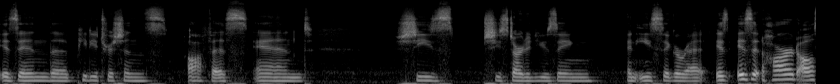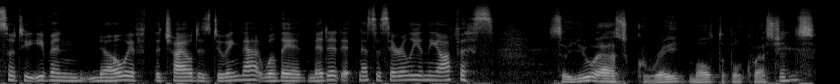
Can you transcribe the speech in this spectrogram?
is in the pediatrician's office and she's she started using an e-cigarette. Is is it hard also to even know if the child is doing that? Will they admit it necessarily in the office? So you ask great multiple questions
